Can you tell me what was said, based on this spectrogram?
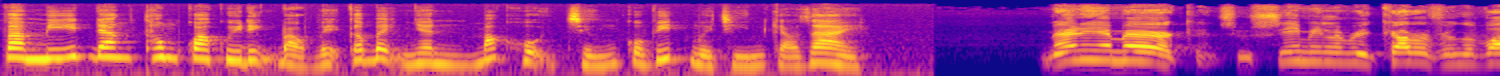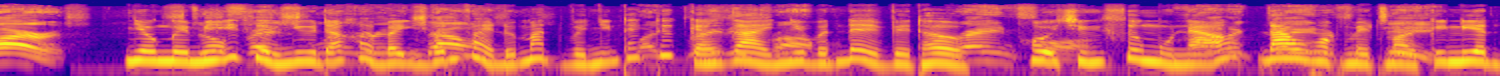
và Mỹ đang thông qua quy định bảo vệ các bệnh nhân mắc hội chứng COVID-19 kéo dài. Nhiều người Mỹ dường như đã khỏi bệnh vẫn phải đối mặt với những thách thức kéo dài như vấn đề về thở, hội chứng sương mù não, đau hoặc mệt mỏi kinh niên.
